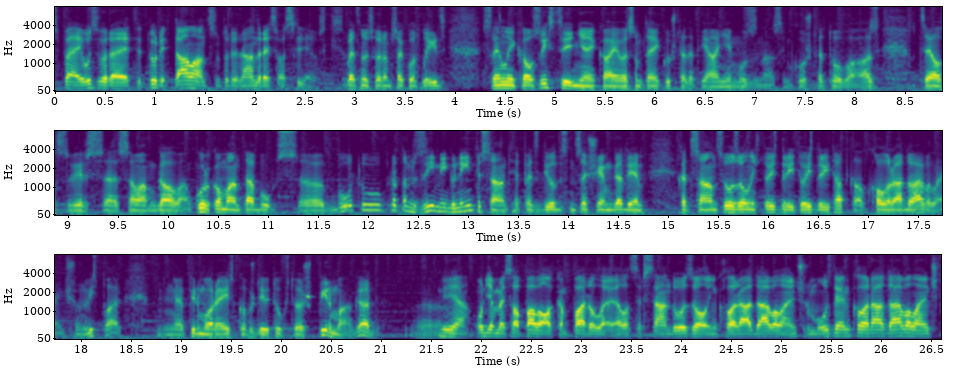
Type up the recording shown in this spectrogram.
spēja uzvarēt. Tur ir talants un tur ir Andrejs Vasiljevskis. Bet mēs varam sekot līdzi Stanley Kausa izcīņai, kā jau esam teikuši, tad ap jāņem uzzināsim, kurš tad to vāzi cels virs eh, savām galvām. Kur komandā būs? Eh, būtu, protams, zīmīgi un interesanti, ja pēc 26 gadiem, kad Sāns Ozoliņš to izdarīja, to izdarīt atkal Colorado Avalanche un vispār mm, pirmo reizi kopš 2001. gada. Uh, Jā, un ja mēs vēl pavalkam paralēlas ar Sandu Ozoliņu, Colorado Avalanche un mūsdienu Colorado Avalanche,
